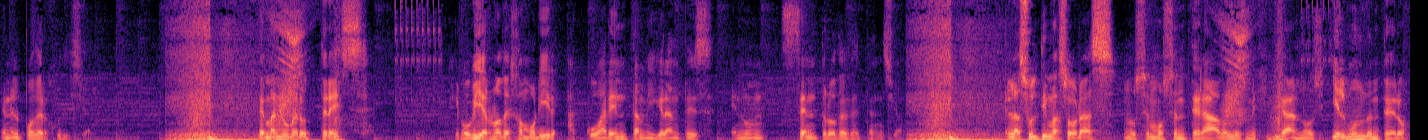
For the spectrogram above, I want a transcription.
en el Poder Judicial. Tema número 3. El gobierno deja morir a 40 migrantes en un centro de detención. En las últimas horas nos hemos enterado los mexicanos y el mundo entero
